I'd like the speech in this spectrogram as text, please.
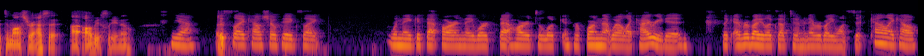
it's a monster asset. Obviously, you know. Yeah. Just like how show pigs like when they get that far and they work that hard to look and perform that well like Kyrie did. It's like everybody looks up to him and everybody wants to kind of like how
